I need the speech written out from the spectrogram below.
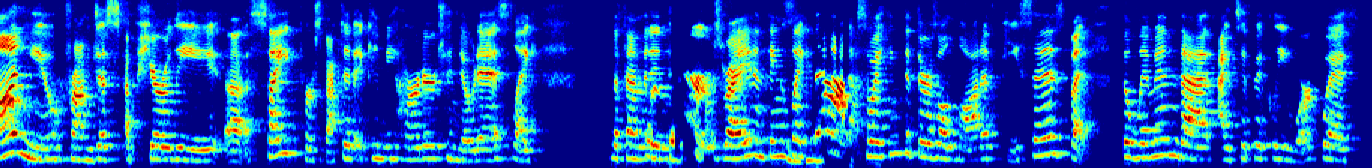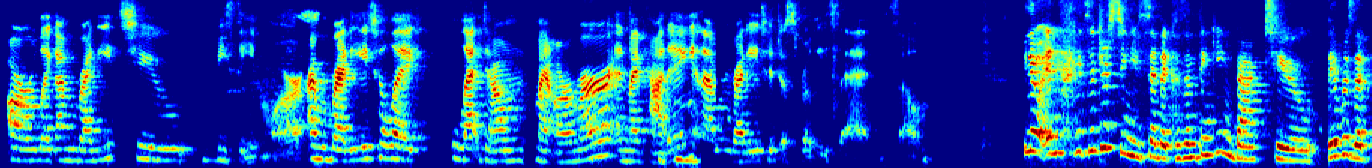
on you from just a purely uh, sight perspective, it can be harder to notice like the feminine curves, right? And things like mm-hmm. that. So I think that there's a lot of pieces, but the women that I typically work with are like, I'm ready to be seen more. I'm ready to like let down my armor and my padding mm-hmm. and I'm ready to just release it. So you know, and it's interesting you said that because I'm thinking back to there was a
